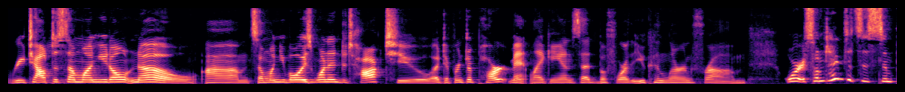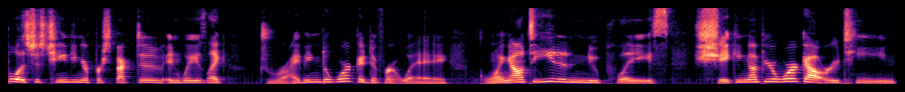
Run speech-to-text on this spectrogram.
reach out to someone you don't know, um, someone you've always wanted to talk to, a different department, like Anne said before, that you can learn from. Or sometimes it's as simple as just changing your perspective in ways like driving to work a different way, going out to eat at a new place, shaking up your workout routine.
